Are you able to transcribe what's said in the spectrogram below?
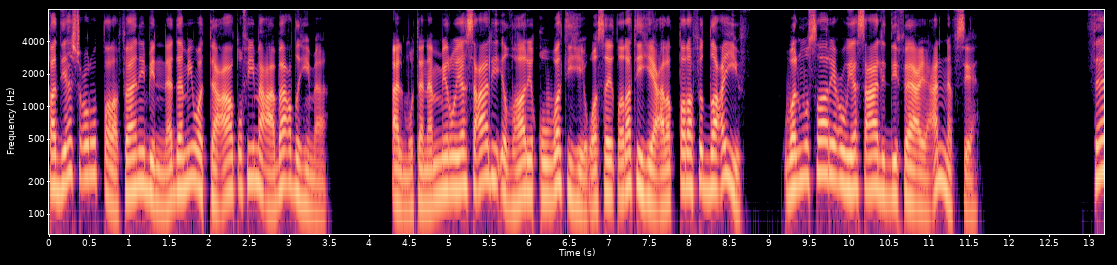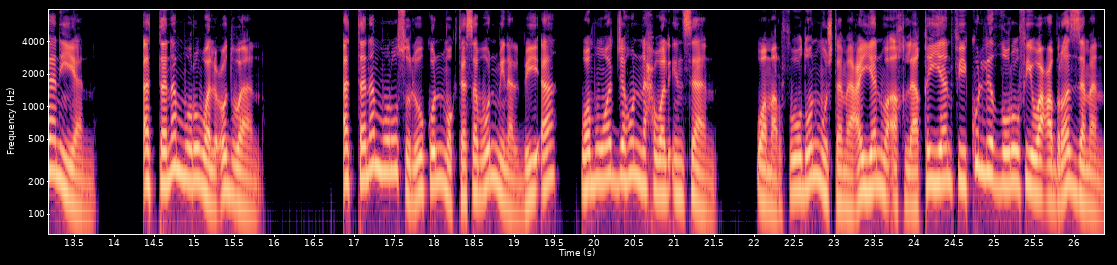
قد يشعر الطرفان بالندم والتعاطف مع بعضهما. المتنمر يسعى لإظهار قوته وسيطرته على الطرف الضعيف، والمصارع يسعى للدفاع عن نفسه. ثانياً: التنمر والعدوان. التنمر سلوك مكتسب من البيئة وموجه نحو الإنسان، ومرفوض مجتمعيا واخلاقيا في كل الظروف وعبر الزمن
